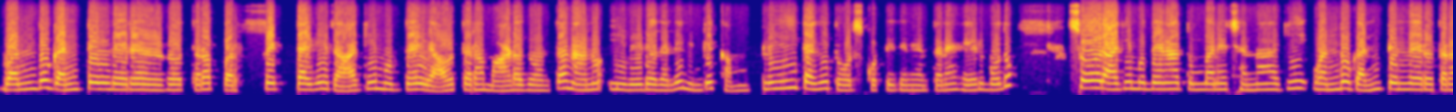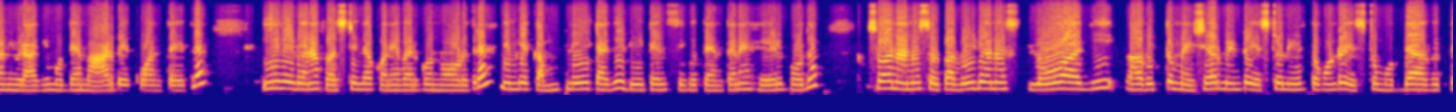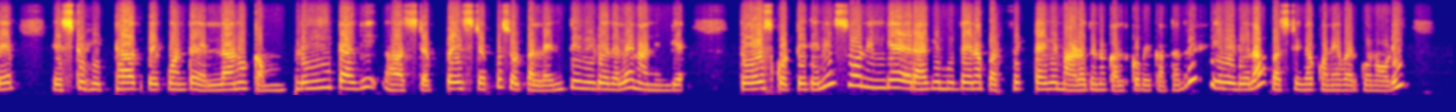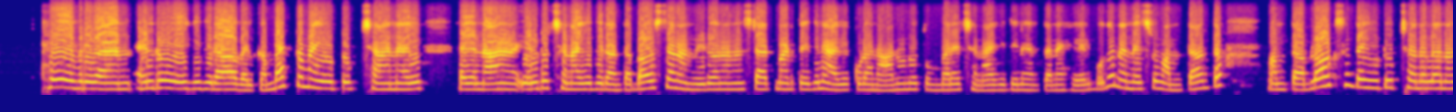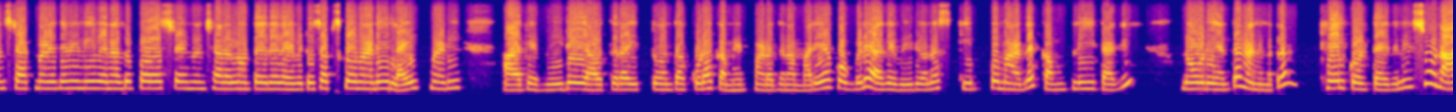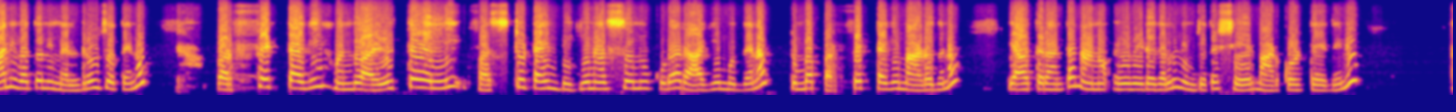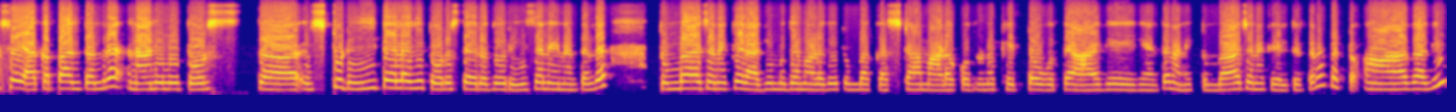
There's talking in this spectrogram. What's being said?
ಒಂದು ಗಂಟೆ ಇಲ್ದೇ ಇರೋ ತರ ಪರ್ಫೆಕ್ಟ್ ಆಗಿ ರಾಗಿ ಮುದ್ದೆ ಯಾವ ತರ ಮಾಡೋದು ಅಂತ ನಾನು ಈ ವಿಡಿಯೋದಲ್ಲಿ ನಿಮ್ಗೆ ಕಂಪ್ಲೀಟ್ ಆಗಿ ತೋರಿಸ್ಕೊಟ್ಟಿದ್ದೀನಿ ಅಂತಾನೆ ಹೇಳ್ಬೋದು. ಸೊ ರಾಗಿ ಮುದ್ದೆನ ತುಂಬಾನೇ ಚೆನ್ನಾಗಿ ಒಂದು ಗಂಟೆ ಇಲ್ದೇ ಇರೋ ತರ ನೀವು ರಾಗಿ ಮುದ್ದೆ ಮಾಡ್ಬೇಕು ಅಂತ ಇದ್ರೆ ಈ ವಿಡಿಯೋನ ಫಸ್ಟ್ ಇಂದ ಕೊನೆವರೆಗೂ ನೋಡಿದ್ರೆ ನಿಮ್ಗೆ ಕಂಪ್ಲೀಟ್ ಆಗಿ ಡೀಟೇಲ್ಸ್ ಸಿಗುತ್ತೆ ಅಂತಾನೆ ಹೇಳ್ಬೋದು. ಸೊ ನಾನು ಸ್ವಲ್ಪ ವಿಡಿಯೋನ ಸ್ಲೋ ಆಗಿ ವಿತ್ ಮೆಷರ್ಮೆಂಟ್ ಎಷ್ಟು ನೀರ್ ತಗೊಂಡ್ರೆ ಎಷ್ಟು ಮುದ್ದೆ ಆಗುತ್ತೆ, ಎಷ್ಟು ಹಿಟ್ ಹಾಕ್ಬೇಕು ಅಂತ ಎಲ್ಲಾನು ಕಂಪ್ಲೀಟ್ ಆಗಿ ಸ್ಟೆಪ್ ಬೈ ಸ್ಟೆಪ್ ಸ್ವಲ್ಪ ಲೆಂತಿ ವಿಡಿಯೋದಲ್ಲೇ ನಾನು ನಿಮ್ಗೆ ತೋರಿಸ್ಕೊಟ್ಟಿದ್ದೀನಿ ಸೊ ನಿಮ್ಗೆ ರಾಗಿ ಮುದ್ದೆನ ಪರ್ಫೆಕ್ಟ್ ಆಗಿ ಮಾಡೋದನ್ನ ಕಲ್ತ್ಕೋಬೇಕಂತಂದ್ರೆ ಈ ವಿಡಿಯೋನ ಫಸ್ಟ್ ಇಂದ ಕೊನೆವರೆಗೂ ನೋಡಿ. ಹೇ ಎವ್ರಿವನ್ ಎಲ್ರು ಹೇಗಿದ್ದೀರಾ? Welcome back to my YouTube channel ನಾ, ಎಲ್ರು ಚೆನ್ನಾಗಿದ್ದೀರಾ ಅಂತ ಭಾವಿಸ್ತಾ ನಾನು ವಿಡಿಯೋನ ಸ್ಟಾರ್ಟ್ ಮಾಡ್ತಾ ಇದ್ದೀನಿ. ಹಾಗೆ ಕೂಡ ನಾನು ತುಂಬಾನೇ ಚೆನ್ನಾಗಿದ್ದೀನಿ ಅಂತಾನೆ ಹೇಳ್ಬೋದು. ನನ್ನ ಹೆಸರು ಮಮತಾ ಅಂತ. ಮಮತಾ ಬ್ಲಾಗ್ಸ್ ಅಂತ ಯೂಟ್ಯೂಬ್ ಚಾನಲ್ ನಾನು ಸ್ಟಾರ್ಟ್ ಮಾಡಿದ್ದೀನಿ. ನೀವೇನಾದ್ರೂ ಫಸ್ಟ್ ಟೈಮ್ ನನ್ನ ಚಾನಲ್ ನೋಡ್ತಾ ಇದ್ರೆ ದಯವಿಟ್ಟು ಸಬ್ಸ್ಕ್ರೈಬ್ ಮಾಡಿ ಲೈಕ್ ಮಾಡಿ. ಹಾಗೆ ವಿಡಿಯೋ ಯಾವ ತರ ಇತ್ತು ಅಂತ ಕೂಡ ಕಮೆಂಟ್ ಮಾಡೋದನ್ನ ಮರೆಯಕ್ ಹೋಗ್ಬೇಡಿ. ಹಾಗೆ ವಿಡಿಯೋನ ಸ್ಕಿಪ್ ಮಾಡಿದ್ರೆ ಕಂಪ್ಲೀಟ್ ಆಗಿ ನೋಡಿ ಅಂತ ನಾನು ನಿಮ್ಮ ಹತ್ರ ಕೇಳ್ಕೊಳ್ತಾ ಇದ್ದೀನಿ. ಸೊ ನಾನು ಇವತ್ತು ನಿಮ್ಮೆಲ್ಲರ ಜೊತೆನು ಪರ್ಫೆಕ್ಟ್ ಆಗಿ ಒಂದು ಅಳತೆಯಲ್ಲಿ ಫಸ್ಟ್ ಟೈಮ್ ಬಿಗಿನರ್ಸ್ ಕೂಡ ರಾಗಿ ಮುದ್ದೆನ ತುಂಬಾ ಪರ್ಫೆಕ್ಟ್ ಆಗಿ ಮಾಡೋದನ್ನ ಯಾವ ತರ ಅಂತ ನಾನು ಈ ವಿಡಿಯೋದಲ್ಲಿ ನಿಮ್ ಜೊತೆ ಶೇರ್ ಮಾಡ್ಕೊಳ್ತಾ ಇದ್ದೀನಿ. ಸೊ ಯಾಕಪ್ಪ ಅಂತಂದ್ರೆ ನಾನಿಲ್ಲಿ ತೋರ್ಸ್ ಇಷ್ಟು ಡೀಟೇಲ್ ಆಗಿ ತೋರಿಸ್ತಾ ಇರೋದು ರೀಸನ್ ಏನಂತಂದ್ರೆ ತುಂಬಾ ಜನಕ್ಕೆ ರಾಗಿ ಮುದ್ದೆ ಮಾಡೋದು ತುಂಬಾ ಕಷ್ಟ, ಮಾಡಕ್ ಹೋದ್ರು ಕೆಟ್ಟೋಗುತ್ತೆ, ಹಾಗೆ ಹೀಗೆ ಅಂತ ನನಗೆ ತುಂಬಾ ಜನ ಕೇಳ್ತಿರ್ತಾರೆ ಬಟ್ ಹಾಗಾಗಿ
